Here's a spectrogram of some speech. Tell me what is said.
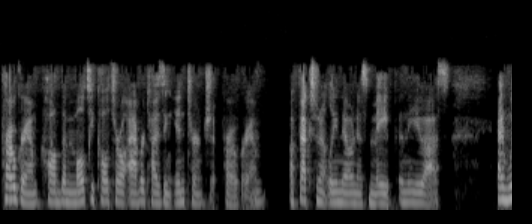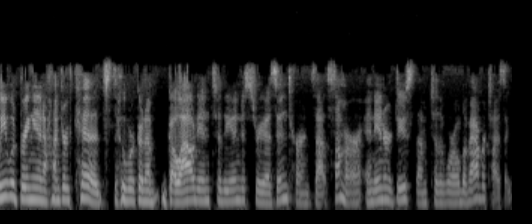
program called the Multicultural Advertising Internship Program, affectionately known as MAIP in the US. And we would bring in 100 kids who were going to go out into the industry as interns that summer and introduce them to the world of advertising.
